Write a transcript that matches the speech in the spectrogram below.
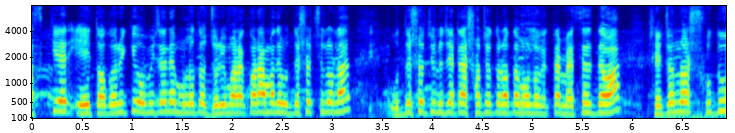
আজকের এই তদারকি অভিযানে মূলত জরিমানা করা আমাদের উদ্দেশ্য ছিল না। উদ্দেশ্য ছিল যেটা সচেতনতামূলক একটা মেসেজ দেওয়া। সেজন্য শুধু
